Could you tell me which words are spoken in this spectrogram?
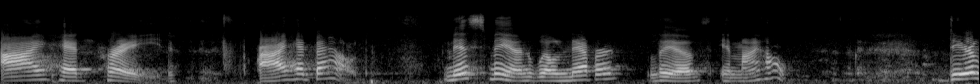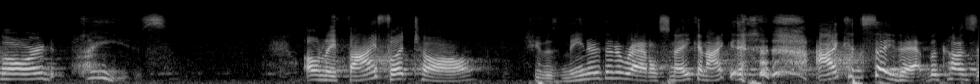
I had prayed, I had vowed, Miss Men will never live in my home. Dear Lord, please. Only five foot tall. She was meaner than a rattlesnake, and I can, I can say that because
